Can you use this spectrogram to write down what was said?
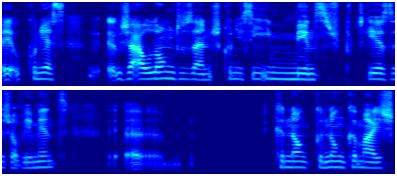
Eu conheço, já ao longo dos anos, conheci imensos portugueses, obviamente, eh, que, não, que nunca mais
